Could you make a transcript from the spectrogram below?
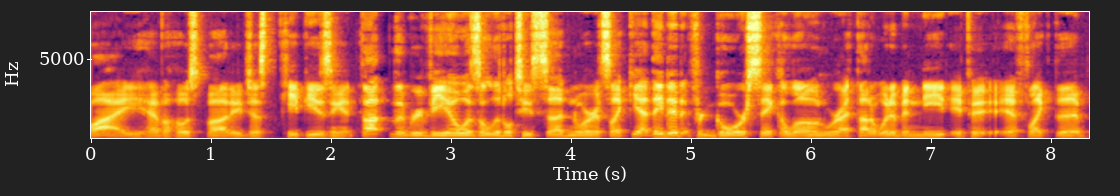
why you have a host body, just keep using it. Thought the reveal was a little too sudden, where it's like yeah they did it for gore's sake alone. Where I thought it would have been neat if it, if like the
